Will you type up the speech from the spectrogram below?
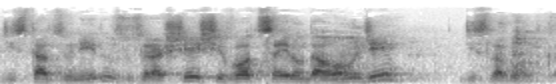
de Estados Unidos. Os Rashi yeshivot saíram da onde? De Slavotka.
